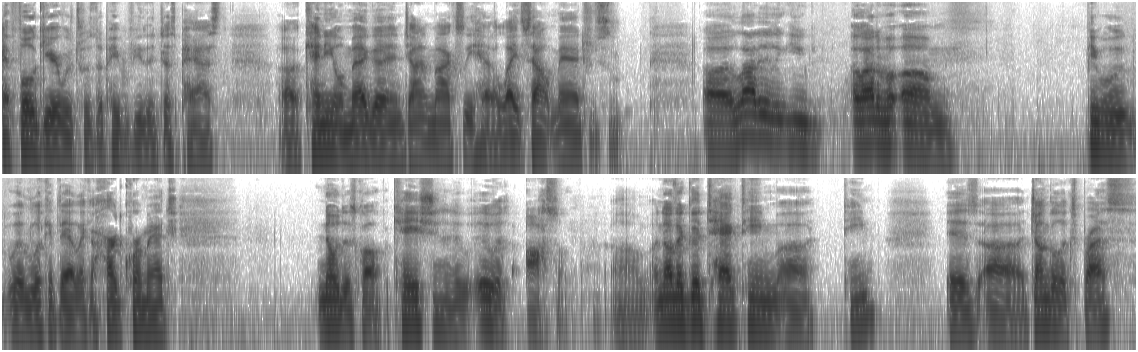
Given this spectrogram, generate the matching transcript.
at Full Gear, which was the pay per view that just passed, uh, Kenny Omega and Jon Moxley had a lights out match, which uh, a lot of you, a lot of um, people would, look at that like a hardcore match. No disqualification. It, it was awesome. Um, another good tag team uh, team is uh, Jungle Express,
